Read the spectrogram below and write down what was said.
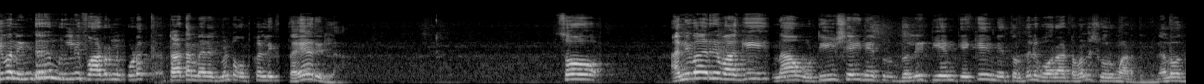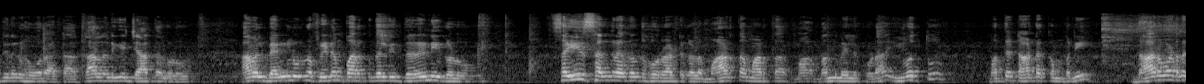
ಈವನ್ ಇಂಟೀರಿಯಮ್ ರಿಲೀಫ್ ಆರ್ಡರ್ನ ಕೂಡ ಟಾಟಾ ಮ್ಯಾನೇಜ್ಮೆಂಟ್ ಒಪ್ಕೊಳ್ಳಿಕ್ಕೆ ತಯಾರಿಲ್ಲ. ಸೊ ಅನಿವಾರ್ಯವಾಗಿ ನಾವು ಟಿ ವಿ ಶೈ ನೇತೃತ್ವದಲ್ಲಿ, ಟಿ ಎಂ ಕೆ ಕೆ ನೇತೃತ್ವದಲ್ಲಿ ಹೋರಾಟವನ್ನು ಶುರು ಮಾಡ್ತೀವಿ. ನಲವತ್ತು ದಿನಗಳ ಹೋರಾಟ, ಕಾಲ್ನಡಿಗೆ ಜಾಥಾಗಳು, ಆಮೇಲೆ ಬೆಂಗಳೂರಿನ ಫ್ರೀಡಮ್ ಪಾರ್ಕ್ನಲ್ಲಿ ಧರಣಿಗಳು ಸಹಿ ಸಂಗ್ರಹದಂಥ ಹೋರಾಟಗಳು ಮಾಡ್ತಾ ಮಾಡ್ತಾ ಮಾ, ಬಂದ ಮೇಲೆ ಕೂಡ ಇವತ್ತು ಮತ್ತೆ ಟಾಟಾ ಕಂಪನಿ ಧಾರವಾಡದ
